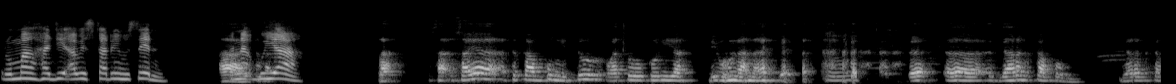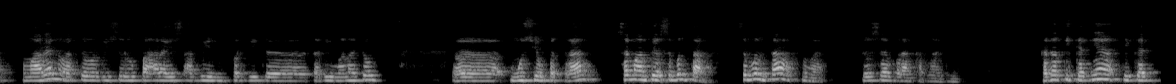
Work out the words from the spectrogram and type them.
Rumah Haji Awis Karim Husin. Ah, anak Buya. Lah, saya ke kampung itu waktu kuliah di Unan aja. Hmm. jarang ke kampung. Jarang ke kampung. Kemarin waktu disuruh Pak Rais Abin pergi ke tadi mana itu eh, Museum Petran, saya mampir sebentar, sebentar cuma, terus saya berangkat lagi. Karena tiketnya, tiket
